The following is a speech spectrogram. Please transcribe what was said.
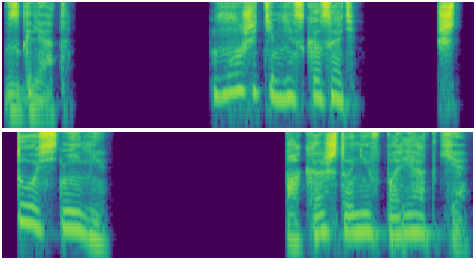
взгляд. «Можете мне сказать, что с ними?» «Пока что они в порядке»,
